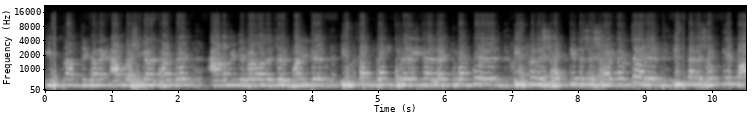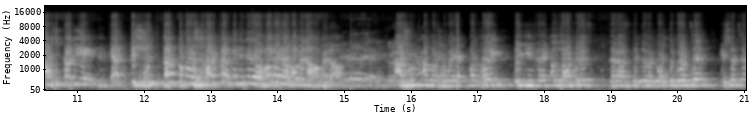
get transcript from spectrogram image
ইসলাম যেখানে আমরা সেখানে থাকব, আগামীতে বাংলাদেশের ইসলাম এখানে ইসলামের শক্তি দেশের সরকার চালাবেন ইসলামের শক্তি পাশ কাটিয়ে একটি সিদ্ধান্ত করে সরকারকে হবে না হবে না হবে না। আসুন, আমরা সবাই একমত হই, এগিয়ে যাই, আল্লাহ হাফেজ। যারা আজকের জন্য কষ্ট করেছেন, এসেছেন,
